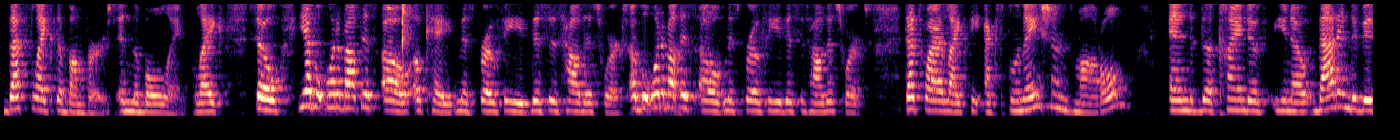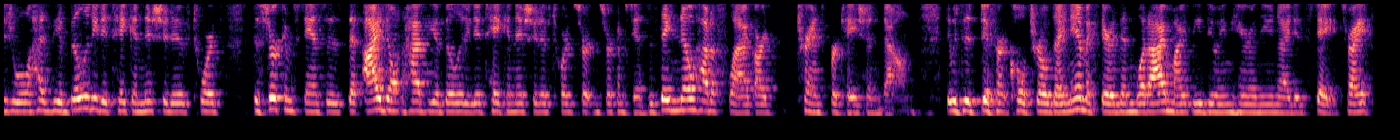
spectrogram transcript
That's like the bumpers in the bowling. Like, so yeah, but what about this? Oh, okay, Miss Brophey, this is how this works. Oh, but what about this? Oh, Miss Brophey, this is how this works. That's why I like the explanations model and the kind of you know that individual has the ability to take initiative towards the circumstances that i don't have the ability to take initiative towards certain circumstances. They know how to flag our transportation down. It was a different cultural dynamic there than what i might be doing here in the united states right?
